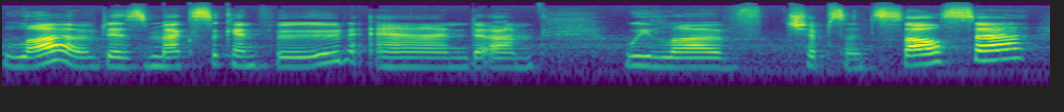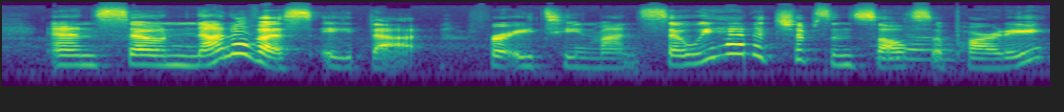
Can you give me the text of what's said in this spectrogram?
loved is Mexican food, and um, we love chips and salsa. And so none of us ate that for 18 months. So we had a chips and salsa party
